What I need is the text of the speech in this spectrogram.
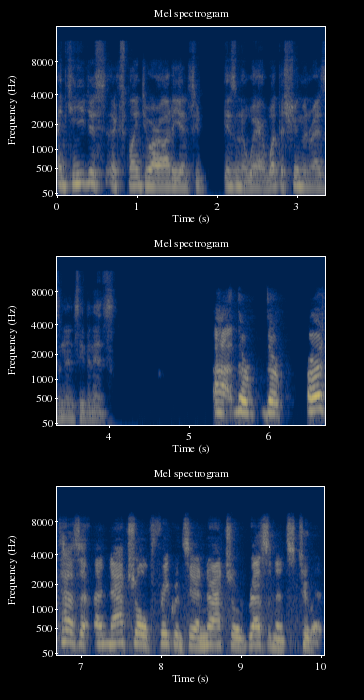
And can you just explain to our audience who isn't aware what the Schumann resonance even is? Uh, the, the Earth has a, a natural frequency, a natural resonance to it.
